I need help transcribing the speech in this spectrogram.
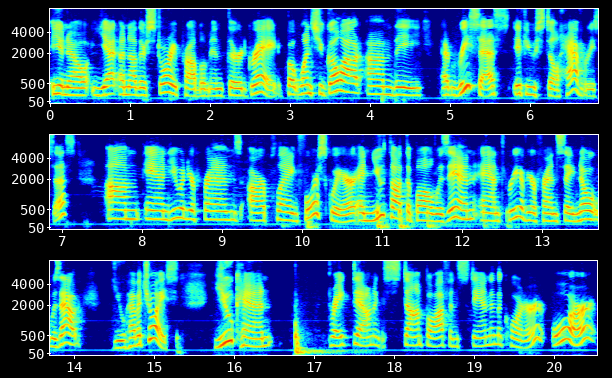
you know, yet another story problem in third grade. But once you go out on the, at recess, if you still have recess, um, and you and your friends are playing foursquare and you thought the ball was in and three of your friends say, no, it was out, you have a choice. You can break down and stomp off and stand in the corner or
